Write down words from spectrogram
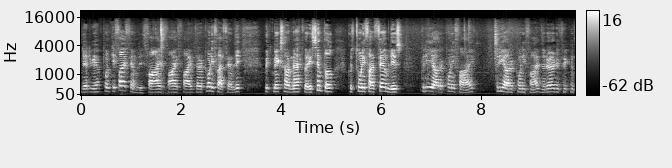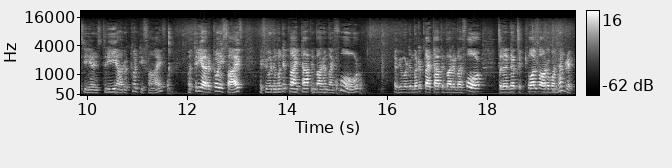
that we have 25 families. 5, 5, 5, there are 25 families, which makes our math very simple, because 25 families, 3 out of 25, 3 out of 25, the relative frequency here is 3 out of 25, but 3 out of 25, if you were to multiply top and bottom by 4, if you were to multiply top and bottom by 4, we'll end up with 12 out of 100.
